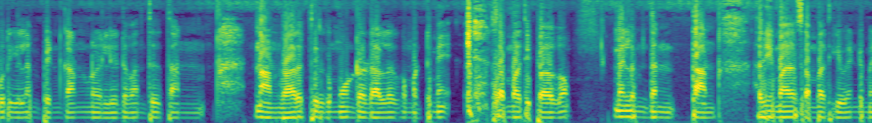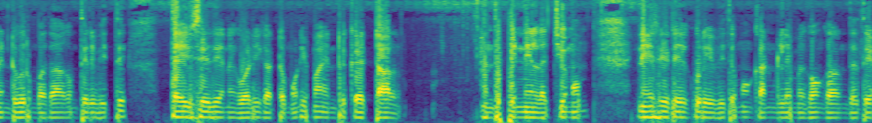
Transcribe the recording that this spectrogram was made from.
ஒரு இளம் பெண் கண்வெளியிடம் வந்து தன் நான் வாரத்திற்கு மூன்று டாலருக்கு மட்டுமே சம்பாதிப்பாகும். மேலும் தன் தான் அதிகமாக சம்பாதிக்க வேண்டும் என்று விரும்புவதாகவும் தெரிவித்து தயவுசெய்து எனக்கு வழிகாட்ட முடியுமா என்று கேட்டாள். அந்த பெண்ணின் லட்சியமும் நேரிடையே கூறிய விதமும் கண்களை மிகவும் கவர்ந்தது.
